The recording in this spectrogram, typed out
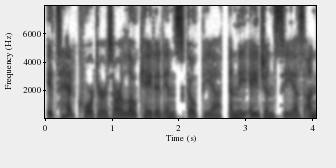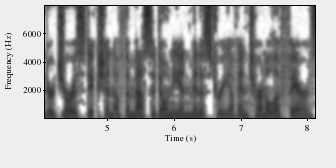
Its headquarters are located in Skopje, and the agency is under jurisdiction of the Macedonian Ministry of Internal Affairs.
